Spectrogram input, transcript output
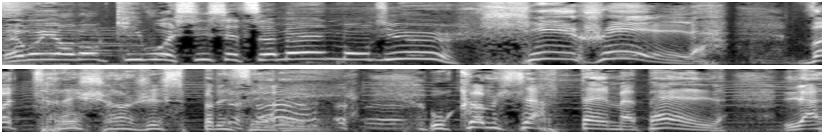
Ben voyons donc, qui voici cette semaine, mon Dieu? C'est Gilles, votre échangiste préféré. Ou comme certains m'appellent, la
